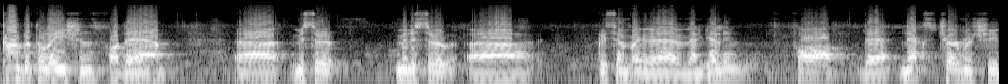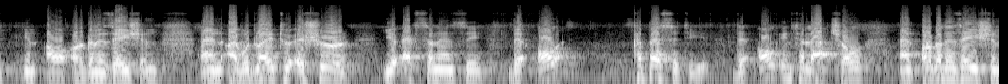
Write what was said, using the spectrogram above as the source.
congratulations for the uh, Mr. Minister uh, Kristian Vigenin for the next chairmanship in our organization. And I would like to assure Your Excellency that all capacity, the all intellectual and organization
